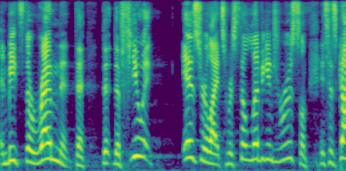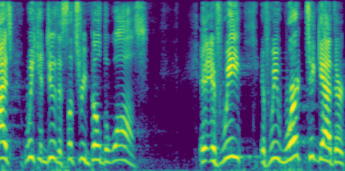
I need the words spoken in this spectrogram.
and meets the remnant, the, the, the few Israelites who are still living in Jerusalem. He says, Guys, we can do this. Let's rebuild the walls. If we, if we work together,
